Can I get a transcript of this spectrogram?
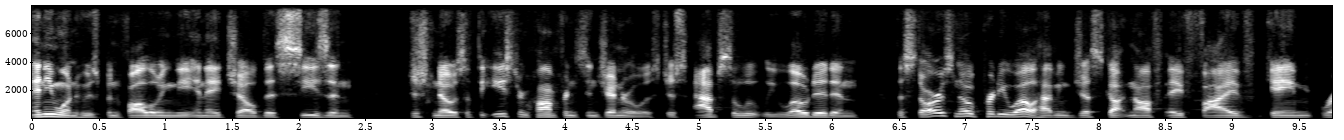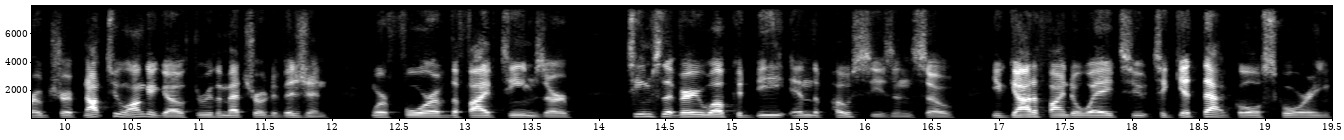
anyone who's been following the NHL this season just knows that the Eastern Conference in general is just absolutely loaded. And the Stars know pretty well, having just gotten off a five game road trip not too long ago through the Metro Division, where four of the five teams are teams that very well could be in the postseason. So you've got to find a way to to get that goal scoring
